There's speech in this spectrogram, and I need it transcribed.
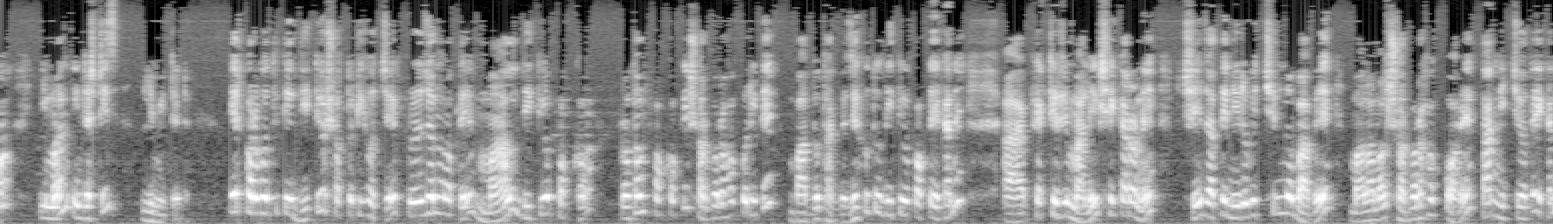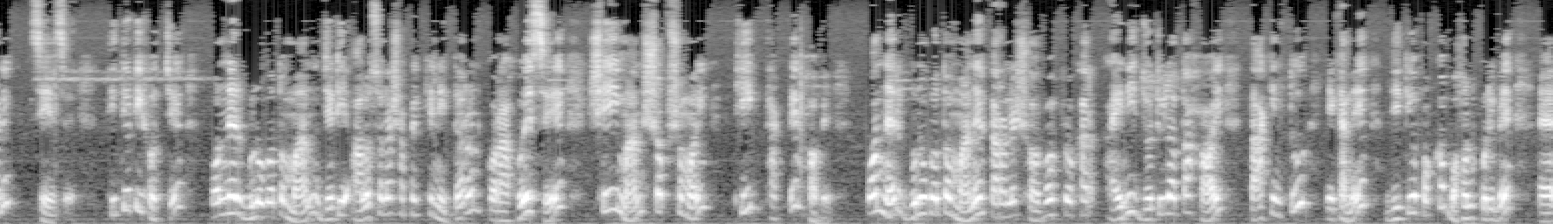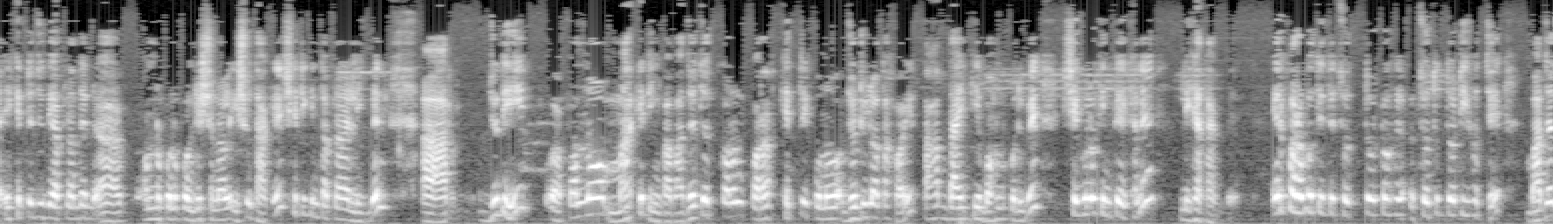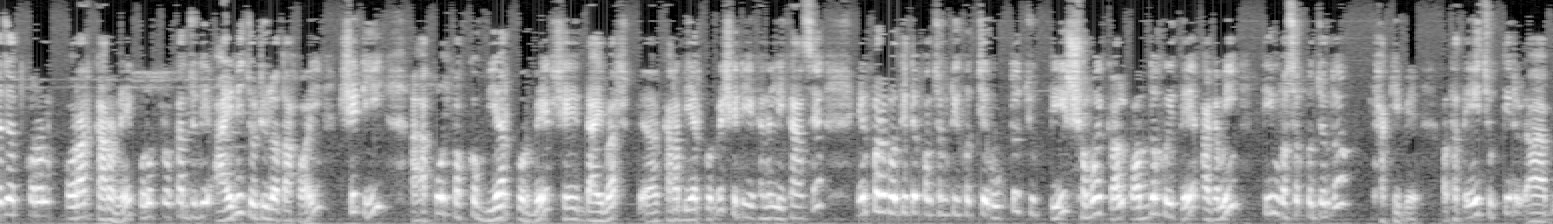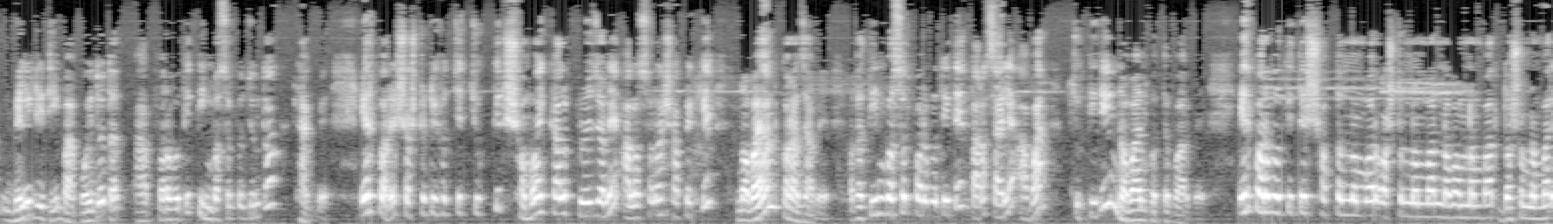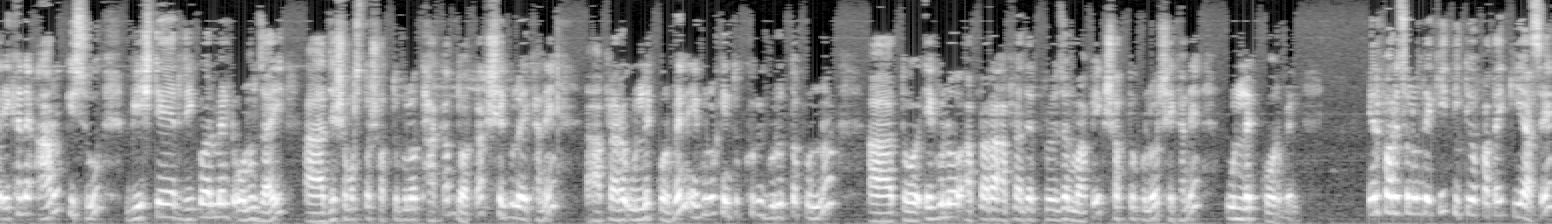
ইমান ইন্ডাস্ট্রিজ লিমিটেড। এর পরবর্তীতে দ্বিতীয় সত্যটি হচ্ছে, প্রয়োজন মতে মাল দ্বিতীয় পক্ষ, প্রথম পক্ষকে সরবরাহ করিতে বাধ্য থাকবে। যেহেতু দ্বিতীয় পক্ষ এখানে ফ্যাক্টরির মালিক, সে কারণে সে যাতে নিরবিচ্ছিন্নভাবে মালামাল সরবরাহ করে, তার নিশ্চয়তা এখানে চেয়েছে। তৃতীয়টি হচ্ছে, পণ্যের গুণগত মান যেটি আলোচনা সাপেক্ষে নির্ধারণ করা হয়েছে, সেই মান সবসময় ঠিক থাকতে হবে। পণ্যের গুণগত মানের কারণে সর্বপ্রকার আইনি জটিলতা হয়, তা কিন্তু এখানে দ্বিতীয় পক্ষ বহন করিবে। এক্ষেত্রে যদি আপনাদের অন্য কোনো কন্ডিশনাল ইস্যু থাকে, সেটি কিন্তু আপনারা লিখবেন। আর যদি পণ্য মার্কেটিং বা বাজারজাতকরণ করার ক্ষেত্রে কোনো জটিলতা হয়, তার দায় কে বহন করিবে, সেগুলো কিন্তু এখানে লেখা থাকবে। এর পরবর্তীতে চতুর্থ চতুর্থটি হচ্ছে বাজারজাতকরণ করার কারণে কোনো প্রকার যদি আইনি জটিলতা হয়, সেটি কোন পক্ষ বিয়ার করবে সেই দায়বার কারা বিয়ার করবে সেটি এখানে লেখা আছে। এর পরবর্তীতে পঞ্চমটি হচ্ছে উক্ত চুক্তির সময়কাল অদ্য হইতে আগামী তিন বছর পর্যন্ত থাকিবে। অর্থাৎ এই চুক্তির ভ্যালিডিটি বা বৈধতা পরবর্তী তিন বছর পর্যন্ত থাকবে। এরপরে ষষ্ঠটি হচ্ছে চুক্তির সময়কাল প্রয়োজনে আলোচনা সাপেক্ষে নবায়ন করা যাবে। অর্থাৎ তিন বছর পরবর্তীতে তারা চাইলে আবার চুক্তিটি নবায়ন করতে পারবে। এর পরবর্তীতে সপ্তম নম্বর, অষ্টম নম্বর, নবম নম্বর, দশম নম্বর, এখানে আরও কিছু বিশটের রিকোয়ারমেন্ট অনুযায়ী যে সমস্ত সত্যগুলো থাকার দরকার, সেগুলো এখানে আপনারা উল্লেখ করবেন। এগুলো কিন্তু খুবই গুরুত্বপূর্ণ তো এগুলো আপনারা আপনাদের প্রয়োজন মাফিক শব্দগুলো সেখানে উল্লেখ করবেন। এরপরে চলুন দেখি তৃতীয় পাতায় কি আছে।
